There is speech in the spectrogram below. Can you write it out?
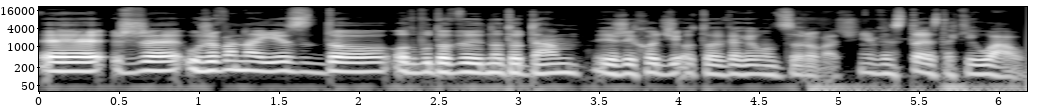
yy, że używana jest do odbudowy Notre Dame, jeżeli chodzi o to, jak ją odzorować. Nie? Więc to jest takie wow.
